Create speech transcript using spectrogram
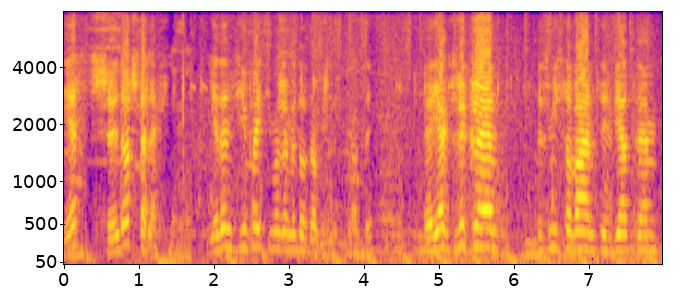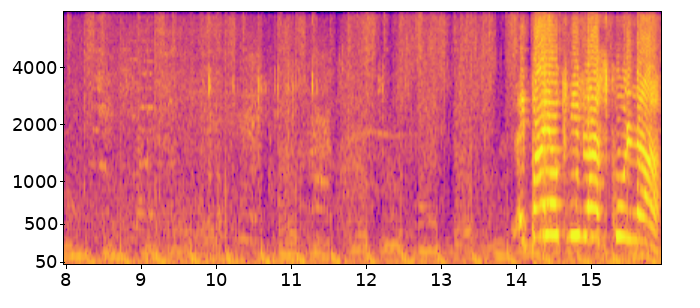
Jest 3 do 4. Jeden teamfight i możemy to zrobić te straty. E, Jak zwykle zmisowałem tym wiatrem. Ej, pająk mi wlazł, kurna!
